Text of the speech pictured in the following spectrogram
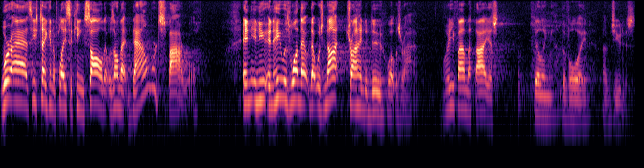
Whereas he's taking the place of King Saul that was on that downward spiral. And, and, you, and he was one that, that was not trying to do what was right. Well, you find Matthias filling the void of Judas.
